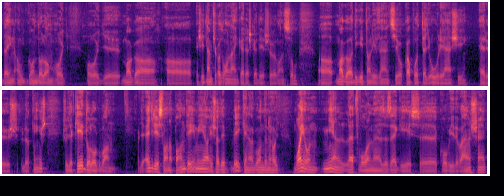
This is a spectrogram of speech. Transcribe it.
De én úgy gondolom, hogy hogy maga, a, és itt nem csak az online kereskedésről van szó, a, maga a digitalizáció kapott egy óriási erős lökést, és ugye két dolog van. Ugye egyrészt van a pandémia, és azért végig kéne gondolni, hogy vajon milyen lett volna ez az egész Covid válság,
